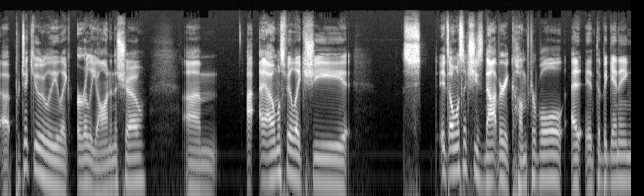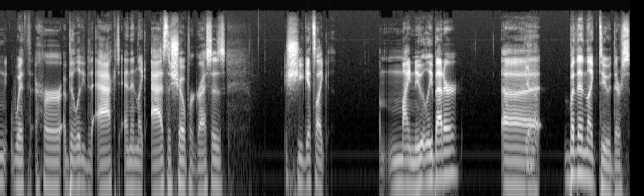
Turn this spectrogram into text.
uh, particularly like early on in the show. Um, I, I almost feel like she st- it's almost like she's not very comfortable at, at the beginning with her ability to act and then like as the show progresses she gets like minutely better uh Yeah. but then like dude there's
